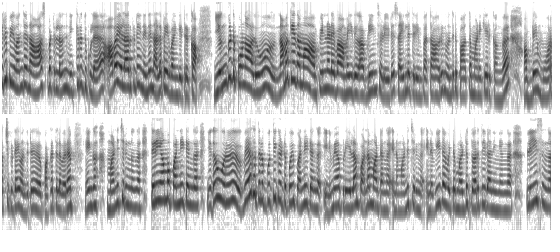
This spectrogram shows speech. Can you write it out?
திருப்பி வந்து நான் ஹாஸ்பிட்டலில் வந்து நிற்கிறதுக்குள்ளே அவள் எல்லாருக்கிட்டையும் நின்று நல்ல பேர் வாங்கிட்டு இருக்கா. எங்கிட்டு போனாலும் நமக்கேதம்மா பின்னடைவா அமையுது அப்படின்னு சொல்லிட்டு சைடில் திரும்பி பார்த்தா அருண் வந்துட்டு பார்த்த மணிக்கே இருக்காங்க. அப்படியே முறைச்சிக்கிட்டே வந்துட்டு பக்கத்தில் வர எங்க மன்னிச்சிருங்க தெரியாமல் பண்ணிட்டேங்க. ஏதோ ஒரு வேகத்தில் புத்தி கட்டு போய் பண்ணிட்டேங்க. இனிமேல் அப்படியெல்லாம் பண்ண மாட்டாங்க. என்னை மன்னிச்சிருங்க. என்னை வீட்டை விட்டு மட்டும் துரத்திடாதீங்கங்க. ப்ளீஸுங்க.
